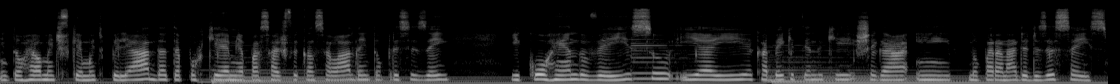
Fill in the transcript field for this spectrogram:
então realmente fiquei muito pilhada, até porque a minha passagem foi cancelada, então precisei ir correndo ver isso e aí acabei que tendo que chegar em, no Paraná dia 16.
